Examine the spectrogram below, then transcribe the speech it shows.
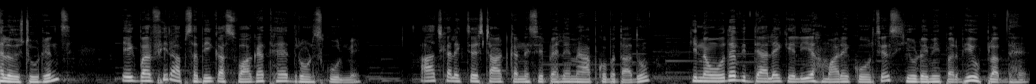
हेलो स्टूडेंट्स एक बार फिर आप सभी का स्वागत है द्रोण स्कूल में। आज का लेक्चर स्टार्ट करने से पहले मैं आपको बता दूँ कि नवोदय विद्यालय के लिए हमारे कोर्सेस यूडेमी पर भी उपलब्ध हैं।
